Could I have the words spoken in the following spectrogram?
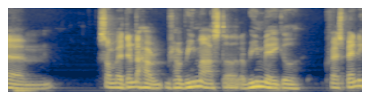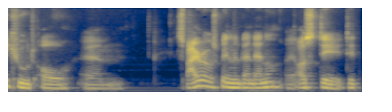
øhm, som er dem, der har, har remasteret eller remaket Crash Bandicoot og øhm, Spyro-spillene blandt andet. Også det, det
